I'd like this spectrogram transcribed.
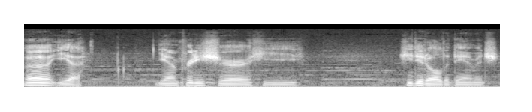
Uh, yeah. Yeah, I'm pretty sure he he did all the damage.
